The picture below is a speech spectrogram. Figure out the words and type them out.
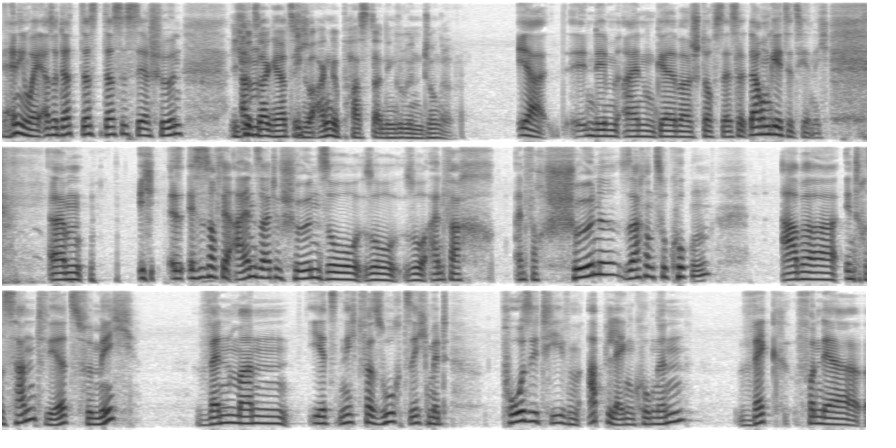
äh, anyway, also das, das, das ist sehr schön. Ich würde Ähm, sagen, er hat sich ich- nur angepasst an den grünen Dschungel. Ja, in dem ein gelber Stoffsessel. Darum geht es jetzt hier nicht. Ähm, ich, es es ist auf der einen Seite schön, so, so, so einfach, einfach schöne Sachen zu gucken, aber interessant wird's für mich, wenn man jetzt nicht versucht, sich mit positiven Ablenkungen weg von, der,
